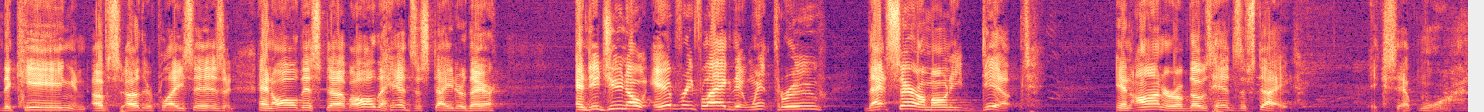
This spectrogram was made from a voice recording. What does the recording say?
the king and of other places and, and all this stuff. All the heads of state are there. And did you know every flag that went through that ceremony dipped in honor of those heads of state? Except one.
